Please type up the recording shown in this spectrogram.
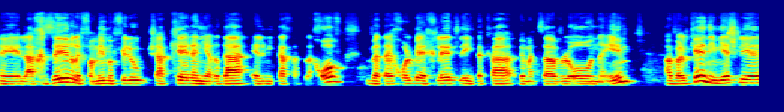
אה, להחזיר, לפעמים אפילו שהקרן ירדה אל מתחת לחוב, ואתה יכול בהחלט להיתקע במצב לא נעים. אבל כן, אם יש לי... אה,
